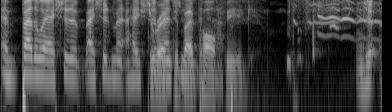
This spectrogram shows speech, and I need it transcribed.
And by the way, I should have. I should. I should Directed mention by Paul Feig. Yeah.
